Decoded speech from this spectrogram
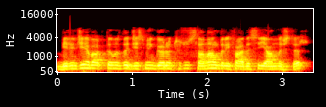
birinciye baktığımızda cismin görüntüsü sanaldır ifadesi yanlıştır.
